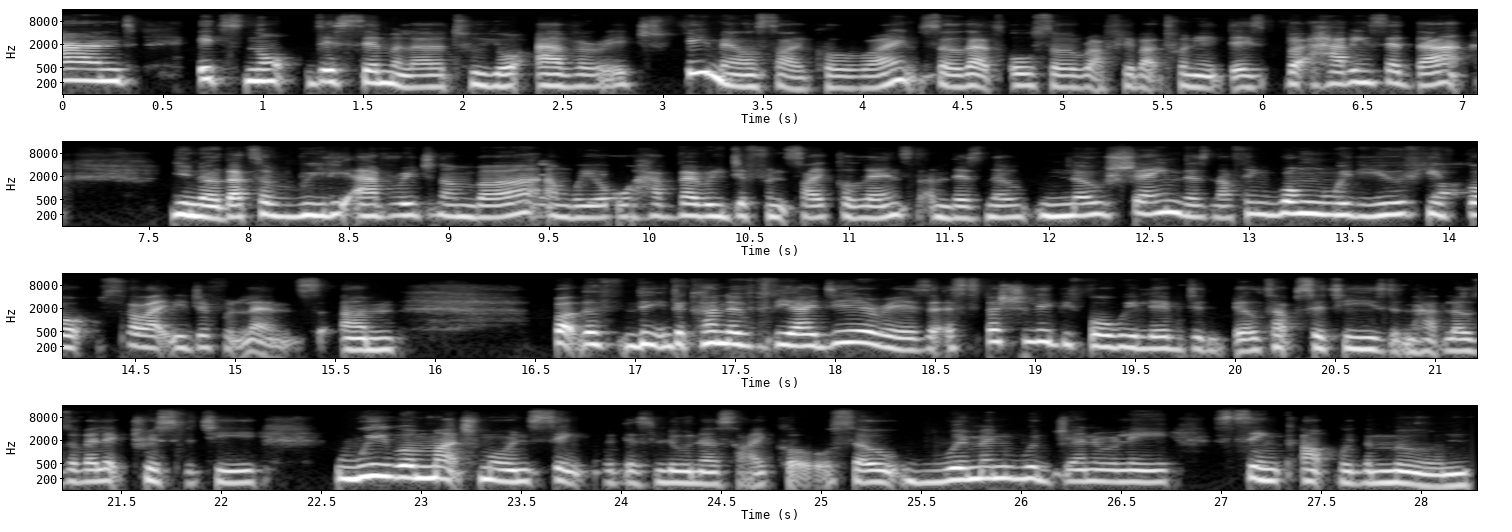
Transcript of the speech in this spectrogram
And it's not dissimilar to your average female cycle right? So that's also roughly about 28 days. But having said that you know that's a really average number yeah. and we all have very different cycle lengths and there's no no shame there's nothing wrong with you if you've got slightly different lengths um but the, the, the kind of the idea is especially before we lived in built up cities and had loads of electricity we were much more in sync with this lunar cycle. So women would generally sync up with the moon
